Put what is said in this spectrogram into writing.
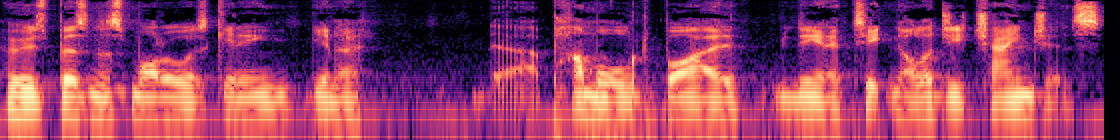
whose business model is getting, you know, uh, pummeled by, you know, technology changes.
